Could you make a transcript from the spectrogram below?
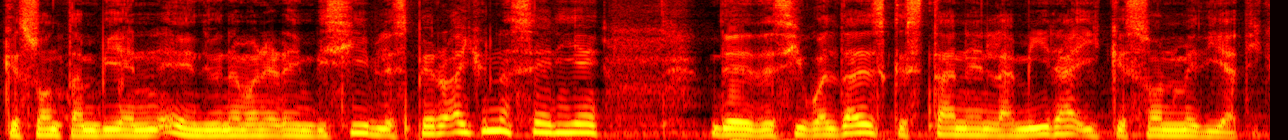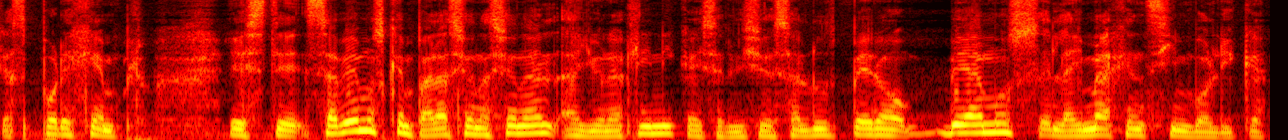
que son también eh, de una manera invisibles. Pero hay una serie de desigualdades que están en la mira y que son mediáticas. Por ejemplo, este, sabemos que en Palacio Nacional hay una clínica y servicio de salud, pero veamos la imagen simbólica.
